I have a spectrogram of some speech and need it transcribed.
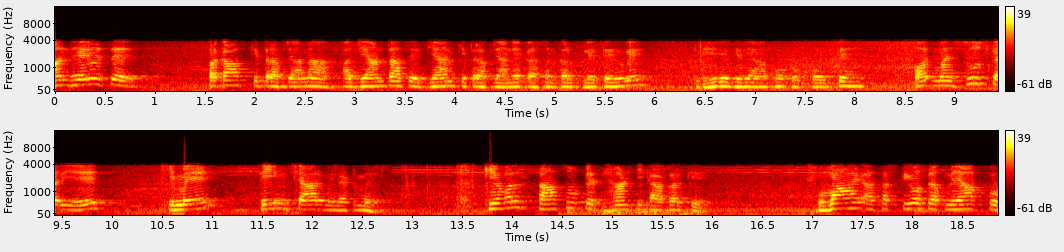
अंधेरे से प्रकाश की तरफ़ जाना, अज्ञानता से ज्ञान की तरफ़ जाने का संकल्प लेते हुए धीरे धीरे आँखों को खोलते हैं। और महसूस करिए कि मैं तीन चार मिनट में केवल सांसों पे ध्यान टिका करके वाह आसक्तियों से अपने आप को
